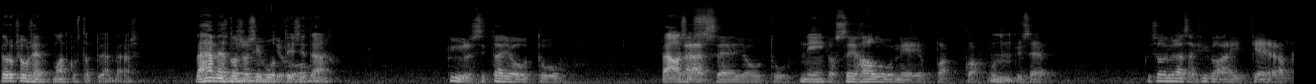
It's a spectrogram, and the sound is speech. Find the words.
joudutko usein matkustaa työn perässä? Vähän me tuossa Mm, sivuttiin joo. sitä Kyllä sitä joutuu, pääasiassa. pääsee, joutuu. Niin. Jos ei halua, niin ei ole pakko. Mutta Mm. mm. Kyllä, se, on yleensä hyvä ainakin kerralla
